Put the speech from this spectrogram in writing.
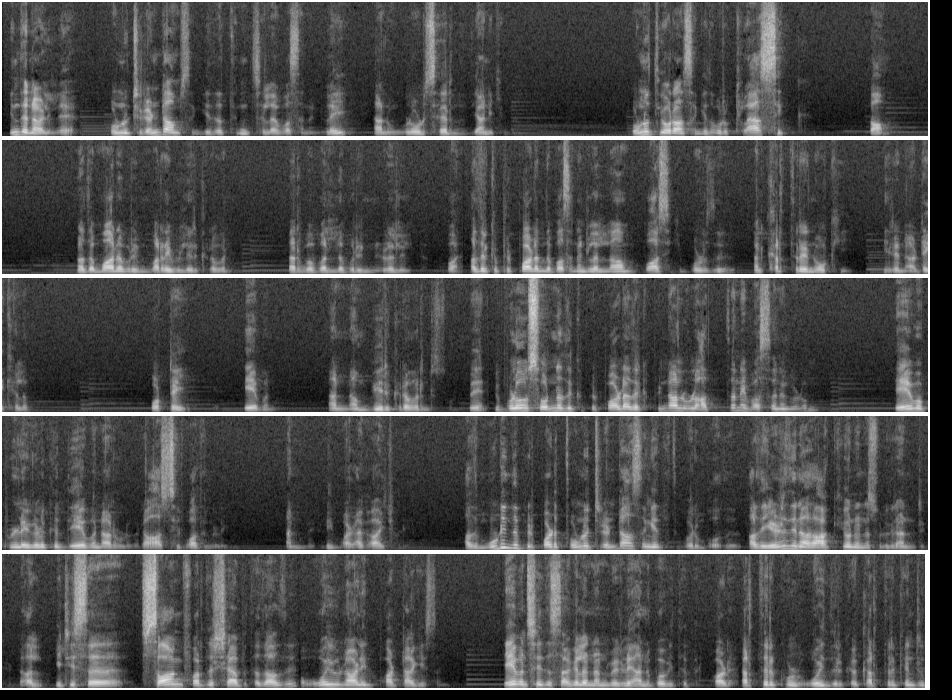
இந்த நாளில் தொண்ணூற்றி ரெண்டாம் சங்கீதத்தின் சில வசனங்களை நான் உங்களோடு சேர்ந்து தியானிக்க வேண்டும். தொண்ணூற்றி ஓராம் சங்கீதம் ஒரு கிளாசிக் தாம் அந்த மாணவரின் மறைவில் இருக்கிறவன் சர்வ வல்லவரின் நிழலில் தங்குவான். அதற்கு பிற்பாடு அந்த வசனங்கள் எல்லாம் வாசிக்கும் பொழுது நான் கர்த்தரை நோக்கி நீரன் அடைக்கலம் கோட்டை தேவன் நான் நம்பி இருக்கிறவர் என்று சொல்வேன். இவ்வளவு சொன்னதுக்கு பிற்பாடு அதற்கு பின்னால் உள்ள அத்தனை வசனங்களும் தேவ பிள்ளைகளுக்கு தேவன் அருளுகிற ஆசீர்வாதங்களையும் நன்மைகளையும் அழகாய் சொல்லி. அது முடிந்த பிற்பாடு தொண்ணூற்றி ரெண்டாம் சங்கீதத்துக்கு வரும்போது அதை எழுதின ஆக்கியோன் என்ன சொல்கிறான் என்று கேட்டால் it is a song for the Sabbath அதாவது ஓய்வு நாளின் பாட்டாகிய சங்கீதம். தேவன் செய்த சகல நன்மைகளை அனுபவித்த பிற்பாடு கர்த்தருக்குள் ஓய்ந்திருக்க கர்த்தருக்கென்று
